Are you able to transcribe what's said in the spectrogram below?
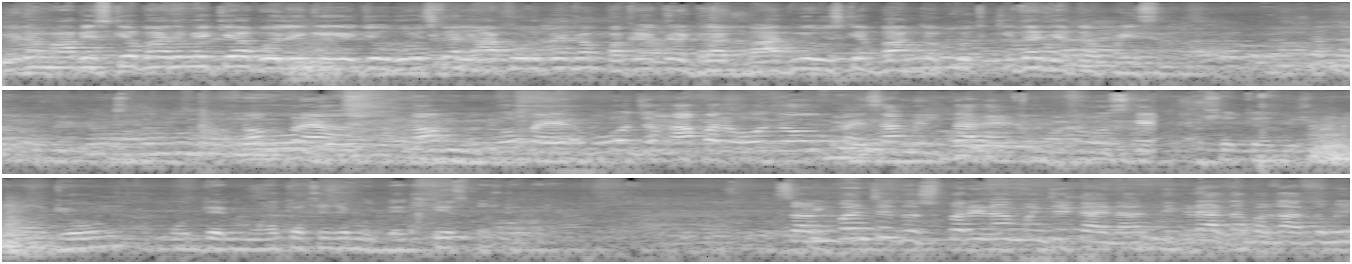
मैडम आप इसके बारे में क्या बोलेंगे? ये जो रोज का लाखों रुपए का पकड़ते ड्रग बाद में उसके बाद तो कुछ किधर जाता पैसा? हम प्र- हम वो पै वो जहाँ पर वो जो पैसा मिलता है तो उसके असं त्या दृष्टीनं घेऊन मुद्दे महत्त्वाचे जे मुद्दे आहेत ते स्पष्ट करा. सनबर्नचे दुष्परिणाम म्हणजे काय ना तिकडे आता बघा तुम्ही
